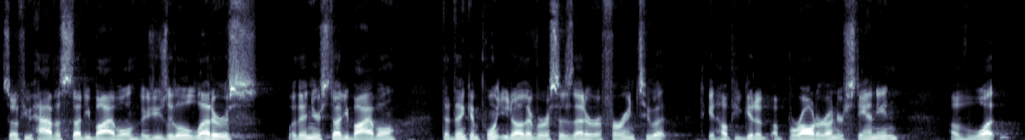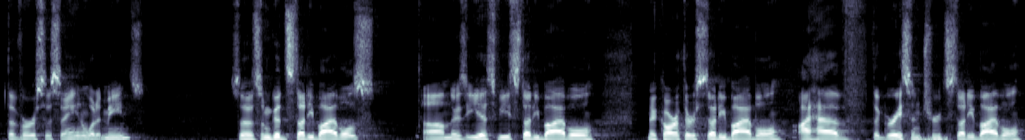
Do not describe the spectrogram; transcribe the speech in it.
So if you have a study Bible, there's usually little letters within your study Bible that then can point you to other verses that are referring to it. It can help you get a, a broader understanding of what the verse is saying, what it means. So, some good study Bibles. Um, there's ESV Study Bible, MacArthur Study Bible. I have the Grace and Truth Study Bible.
